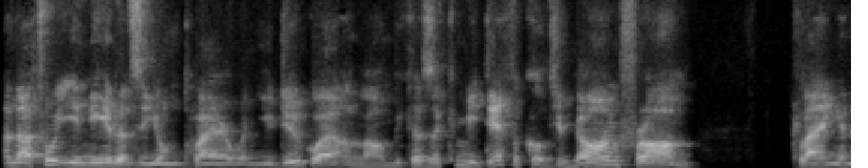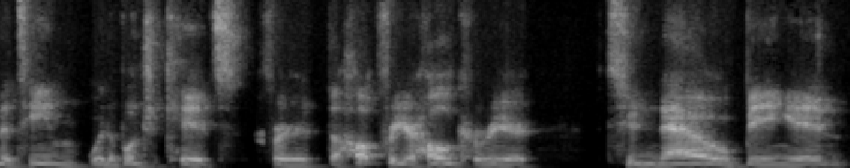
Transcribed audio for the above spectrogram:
And that's what you need as a young player when you do go out on loan because it can be difficult. You're going from playing in a team with a bunch of kids for the for your whole career to now being in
